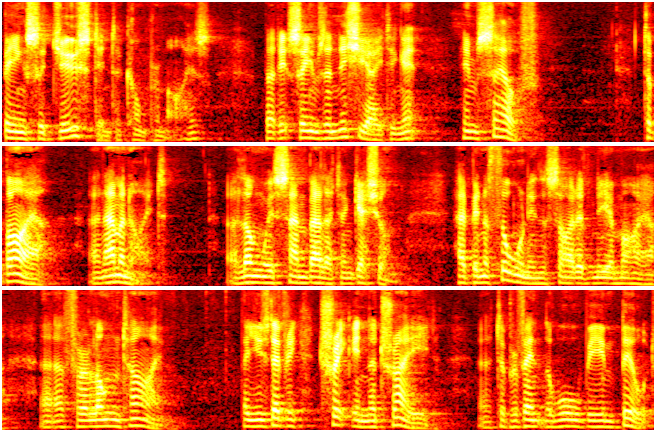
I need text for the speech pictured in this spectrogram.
being seduced into compromise, but it seems initiating it himself. Tobiah, an Ammonite, along with Sanballat and Geshem, had been a thorn in the side of Nehemiah uh, for a long time. They used every trick in the trade uh, to prevent the wall being built.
